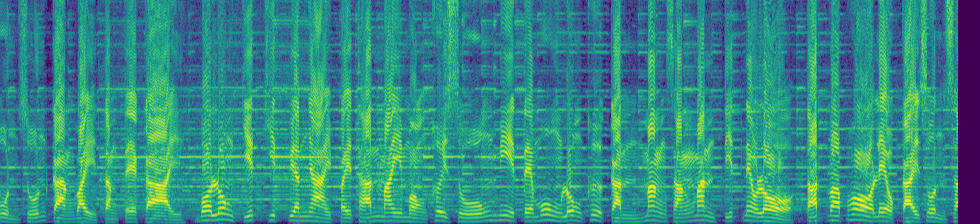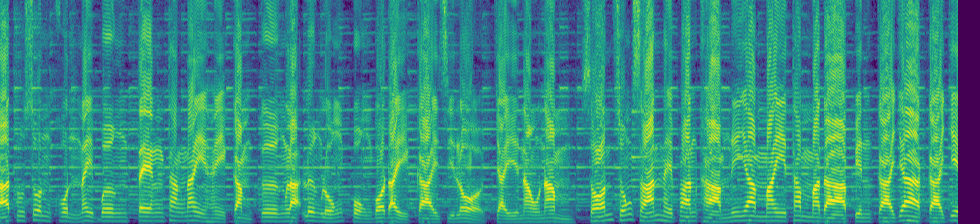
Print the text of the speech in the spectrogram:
วุ่นศูนย์กลางไว้ตั้งแต่กายบ่ลงจิตคิดเปลี่ยนใหญ่ไปฐานไม่มองเคยสูง มีแต่มุ่งลงคือกัน มั่งสังมั่นติดแนวล่อ ตัดว่าพ่อเล้วกายส้นสาธุส้นคนในเบิงแต่งทางในให้กำเกิงละเรื่องหลงป่งบ่ได้กายสิล่อใจเนานำสอนสงสารให้พานขามนิยามไม่ธรรมดาเป็นกายยากายเย่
